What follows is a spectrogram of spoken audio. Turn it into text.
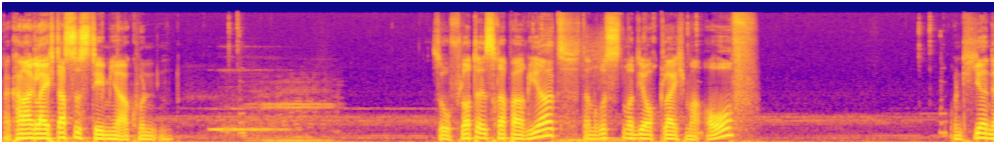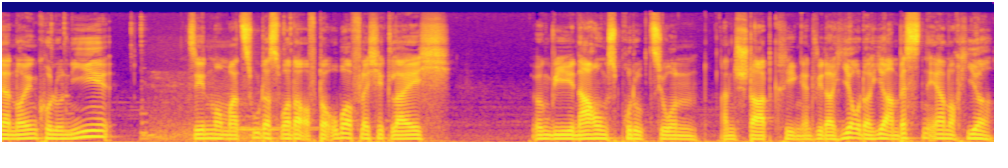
Dann kann er gleich das System hier erkunden. So, Flotte ist repariert. Dann rüsten wir die auch gleich mal auf. Und hier in der neuen Kolonie sehen wir mal zu, dass wir da auf der Oberfläche gleich irgendwie Nahrungsproduktion an den Start kriegen. Entweder hier oder hier. Am besten eher noch hier.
